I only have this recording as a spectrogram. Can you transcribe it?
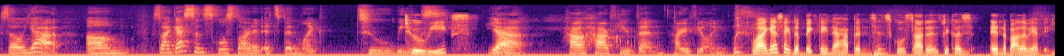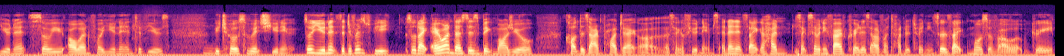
So yeah, um, so I guess since school started, it's been like two weeks. Two weeks. Yeah. yeah. How, how have you been? How are you feeling? well, I guess like the big thing that happened since school started is because in the Bartlett we have units, so we all went for unit interviews. Mm. We chose which unit. So units, the difference between so like everyone does this big module called design project, or that's like a few names, and then it's like a hundred, it's like seventy five credits out of 120. So it's like most of our grade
